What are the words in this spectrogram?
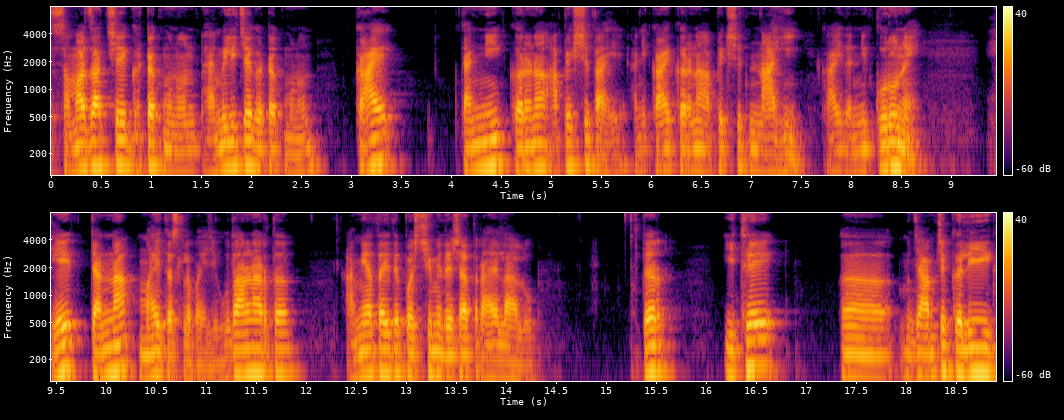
समाजाचे घटक म्हणून फॅमिलीचे घटक म्हणून काय त्यांनी करणं अपेक्षित आहे आणि काय करणं अपेक्षित नाही काय त्यांनी करू नये हे त्यांना माहीत असलं पाहिजे. उदाहरणार्थ आम्ही आता इथे पश्चिमी देशात राहायला आलो. तर इथे म्हणजे आमचे कलिग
